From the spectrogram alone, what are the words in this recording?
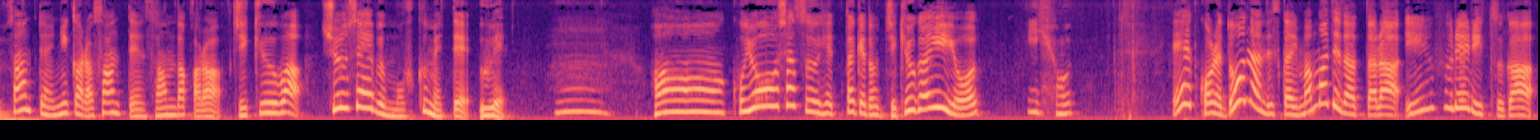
3.2から3.3だから時給は修正分も含めて上。うん。あー雇用者数減ったけど時給がいいよ。いいよ。えこれどうなんですか？今までだったらインフレ率が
